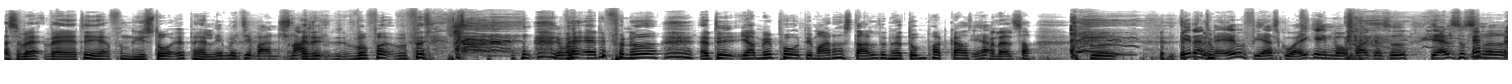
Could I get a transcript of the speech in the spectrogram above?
Altså, hvad, hvad er det her for en historie, Palle? Jamen, det var en snak. Er det, hvorfor, hvorfor, det var, hvad er det for noget? At det, jeg er med på, det er mig, der har startet den her dumme podcast, Ja. men altså, du ved, det er da en reel fiasko, og ikke en, hvor folk har siddet. Det er altid sådan noget...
